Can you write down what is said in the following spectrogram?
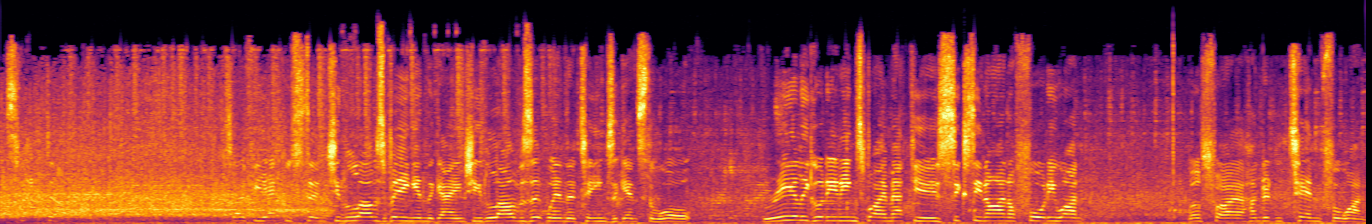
X factor. Sophie Ecclestone, she loves being in the game. She loves it when the team's against the wall. Really good innings by Matthews, 69 off 41. Welsh Fire 110 for one.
